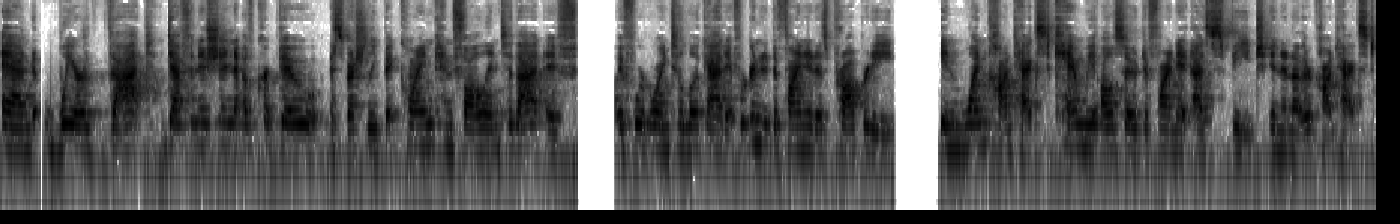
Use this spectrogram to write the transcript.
and where that definition of crypto especially bitcoin can fall into that if if we're going to look at if we're going to define it as property in one context can we also define it as speech in another context?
